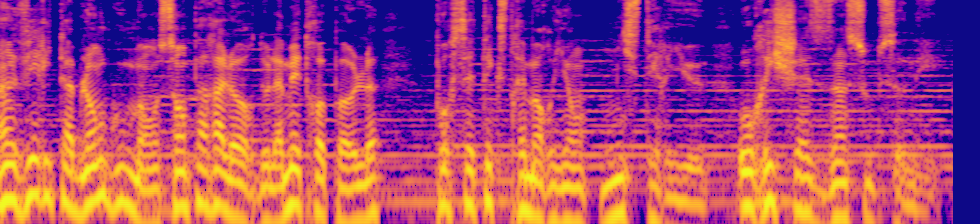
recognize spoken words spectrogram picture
Un véritable engouement s'empare alors de la métropole pour cet Extrême-Orient mystérieux, aux richesses insoupçonnées.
